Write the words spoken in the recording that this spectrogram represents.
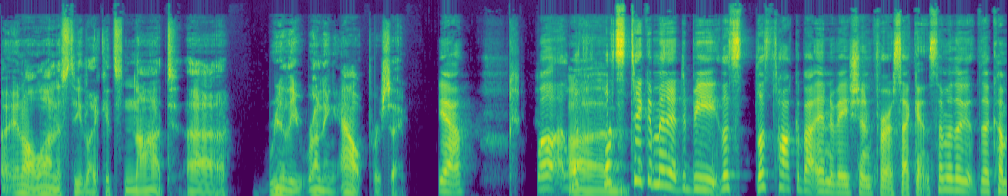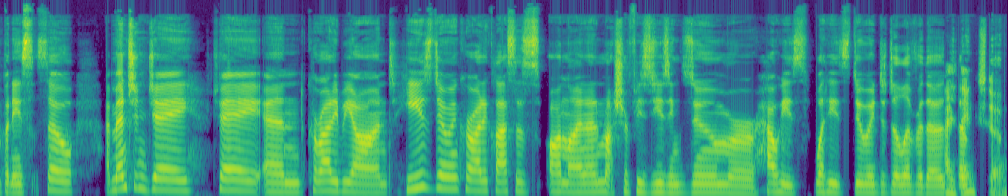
in all honesty, like it's not uh, really running out per se. Yeah. Well, let's, let's Um, take a minute to be let's let's talk about innovation for a second. Some of the the companies. So I mentioned Jay Che and Karate Beyond. He's doing karate classes online. I'm not sure if he's using Zoom or how he's what he's doing to deliver those. I think so.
